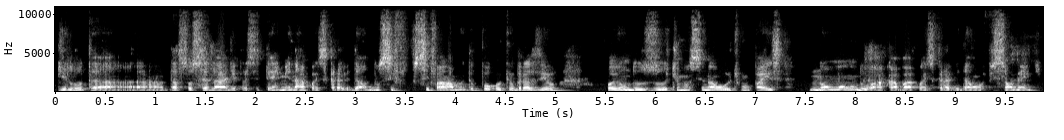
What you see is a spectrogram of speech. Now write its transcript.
de luta ah, da sociedade para se terminar com a escravidão. Não se, se fala muito pouco que o Brasil foi um dos últimos, se não o último país no mundo a acabar com a escravidão oficialmente.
